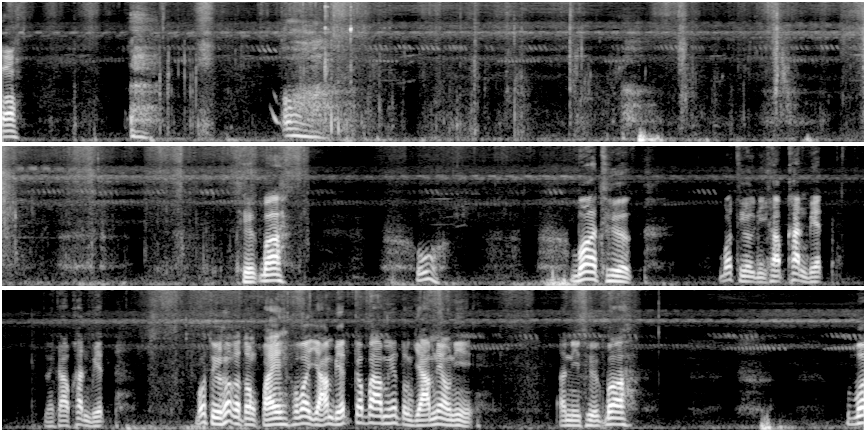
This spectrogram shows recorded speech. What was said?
ต่อ ถือกบ่โอ้บ่ถือกบ่ถือกนี่ครับขั้นเบ็ดนะครับขั้นเบ็ดบ่ถือเขาก็ต้องไปเพราะว่ายามเบ็ดกับบ้ามันต้องยามแนวนี้อันนี้ถือบ่บ่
